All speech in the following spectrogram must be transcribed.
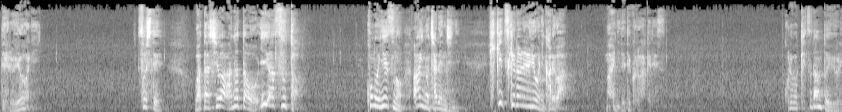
出るように。そして私はあなたを癒すと。このイエスの愛のチャレンジに引きつけられるように彼は前に出てくるわけです。これは決断というより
